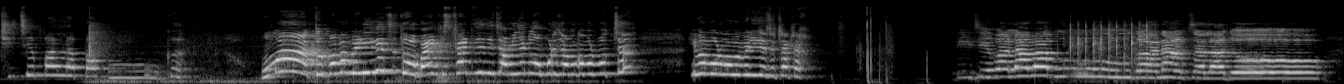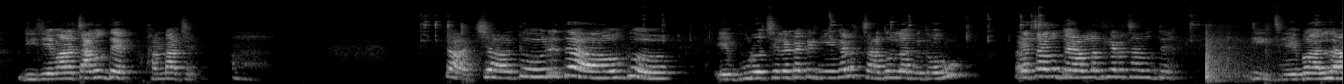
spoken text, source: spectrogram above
চিচে পাল্লা পাপু ওমা, তোর বাবা বেরিয়ে গেছে তো? বাইক স্টার্ট দিয়ে দিয়েছে। আমি জানি ওপরে জামা কাপড় পরছে। এবার ওর বাবা বেরিয়ে গেছে। টাটা। ডিজে বালা বাবু, গানা চালা দো। ডিজে বালা চাদর দে, ঠান্ডা আছে। তা চাদর দাও গো। এ বুড়ো ছেলেটাকে নিয়ে গেলে, চাদর লাগবে তো বাবু? একটা চাদর দে আল্লাহ থেকে একটা চাদর দে। ডিজে বালা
